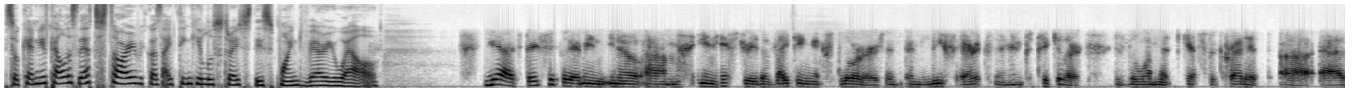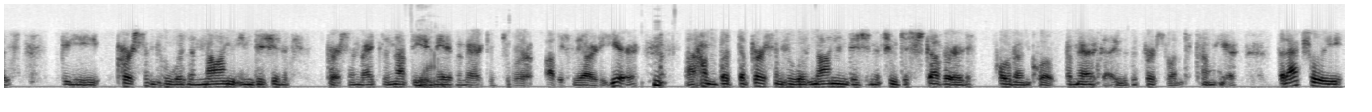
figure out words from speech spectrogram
so can you tell us that story because I think illustrates this point very well. Yeah, it's basically, I mean, you know, um, in history, the Viking explorers, and, and Leif Erikson in particular, is the one that gets the credit uh, as the person who was a non indigenous person, right? So not the yeah. Native Americans who were obviously already here, um, but the person who was non indigenous who discovered, quote unquote, America. He was the first one to come here. But actually,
